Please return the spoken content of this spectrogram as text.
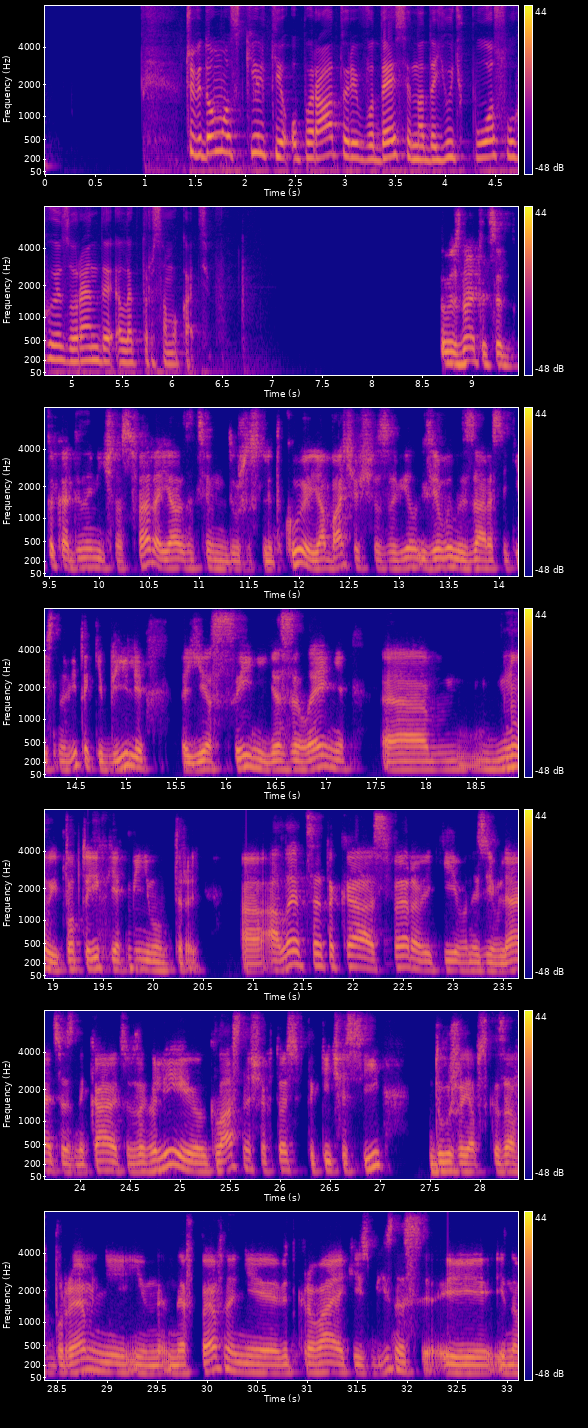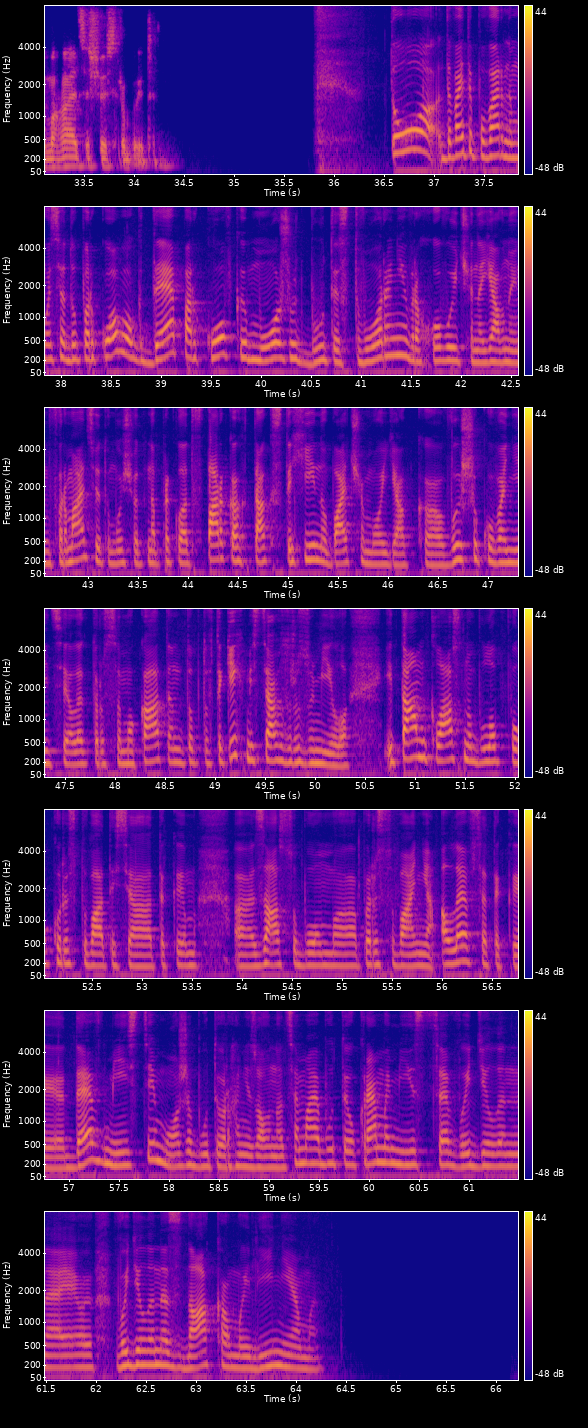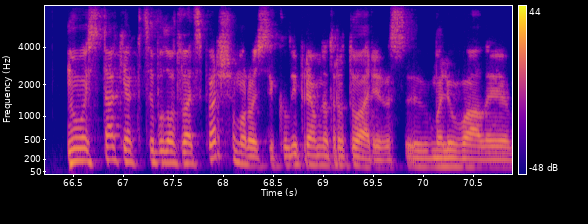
Чи відомо скільки операторів в Одесі надають послуги з оренди електросамокатів? Ви знаєте, це така динамічна сфера. Я за цим не дуже слідкую. Я бачив, що з'явились зараз якісь нові такі білі, є сині, є зелені. Е, ну і тобто їх як мінімум три. Але це така сфера, в якій вони з'являються, зникають. Взагалі класно, що хтось в такі часі дуже, я б сказав, буремні і не- невпевнені, відкриває якийсь бізнес і, і намагається щось робити. То давайте повернемося до парковок, де парковки можуть бути створені, враховуючи наявну інформацію, тому що, наприклад, в парках так стихійно бачимо, як е, вишикувані ці електросамокати. Ну, тобто в таких місцях зрозуміло, і там класно було б покористуватися таким е, засобом е, пересування, але все-таки де в місті може бути організовано? Це має бути окреме місце, виділене, виділене знаками, лініями. Ну, ось так як це було в 21-му році, коли прямо на тротуарі роз- малювали, е,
